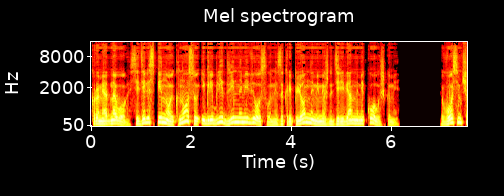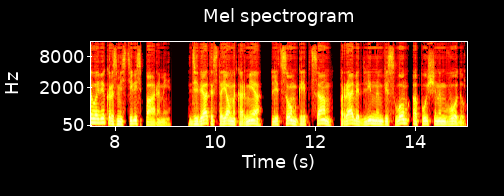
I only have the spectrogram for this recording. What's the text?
кроме одного, сидели спиной к носу и гребли длинными веслами, закрепленными между деревянными колышками. Восемь человек разместились парами. Девятый стоял на корме, лицом к гребцам, правя длинным веслом, опущенным в воду.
